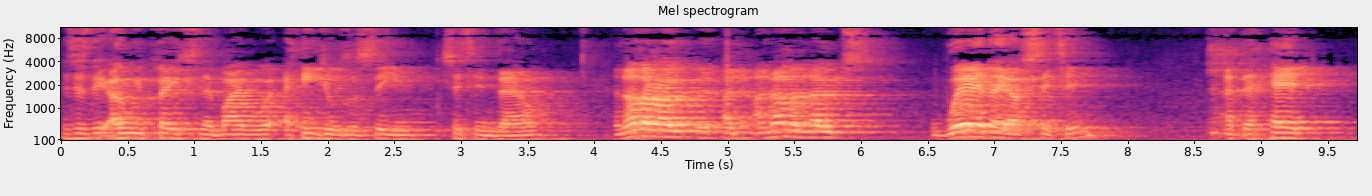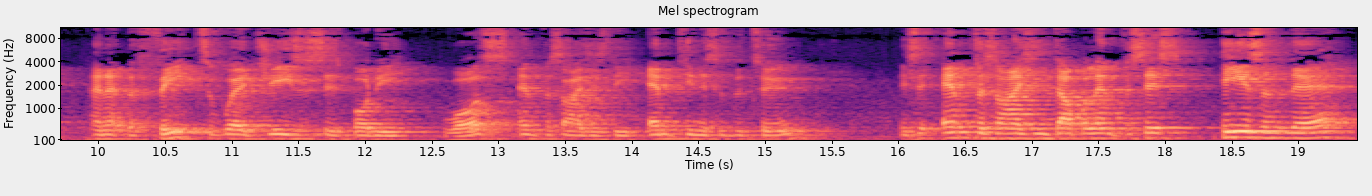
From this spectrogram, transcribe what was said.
This is the only place in the Bible where angels are seen sitting down. Another, another notes where they are sitting at the head and at the feet of where Jesus' body was, emphasizes the emptiness of the tomb. Is it emphasizing double emphasis? He isn't there.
